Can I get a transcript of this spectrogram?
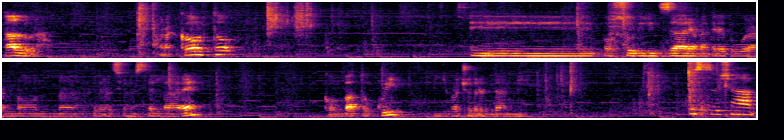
Allora, raccolto. E posso utilizzare una creatura non Federazione Stellare. Combatto qui e gli faccio 3 danni. Questo c'ha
